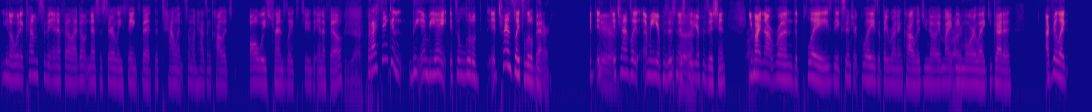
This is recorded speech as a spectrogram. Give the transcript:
you know, when it comes to the NFL, I don't necessarily think that the talent someone has in college always translates to the NFL. Exactly. But I think in the NBA, it's a little, it translates a little better. It it, Yeah. it translates. I mean, your position is still your position. Right. You might not run the plays, the eccentric plays that they run in college. You know, it might be more like you gotta. I feel like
